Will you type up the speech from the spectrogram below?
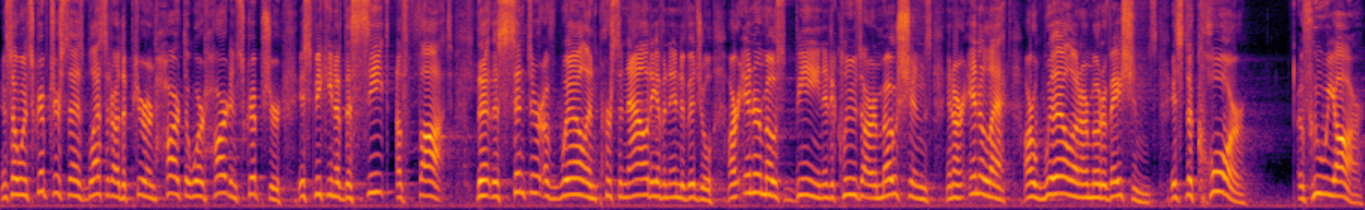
And so when Scripture says, Blessed are the pure in heart, the word heart in Scripture is speaking of the seat of thought, the, the center of will and personality of an individual, our innermost being. It includes our emotions and our intellect, our will and our motivations. It's the core of who we are.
